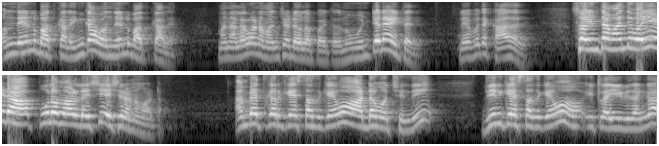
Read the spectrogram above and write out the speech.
వందేళ్ళు బతకాలి. ఇంకా వందేళ్ళు బతకాలి. మన నల్గొండ మంచిగా డెవలప్ అవుతుంది. నువ్వు ఉంటేనే అవుతుంది. లేకపోతే కాదు అది సో ఇంతమంది పోయి ఇక్కడ పూలమాలలు వేసి వేసిరనమాట అంబేద్కర్కి వేస్తందుకేమో అడ్డం వచ్చింది. దీనికి వేస్తందుకేమో ఇట్లా ఈ విధంగా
